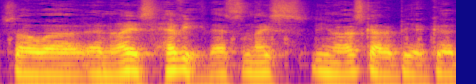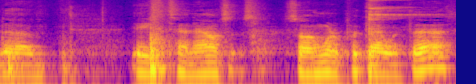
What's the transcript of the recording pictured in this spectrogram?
So uh, and nice heavy. That's nice. You know that's got to be a good um, eight to ten ounces. So I'm going to put that with that.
